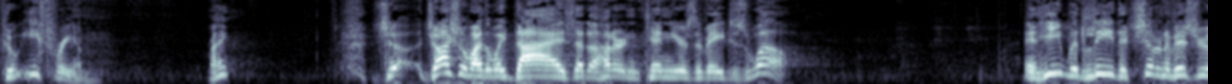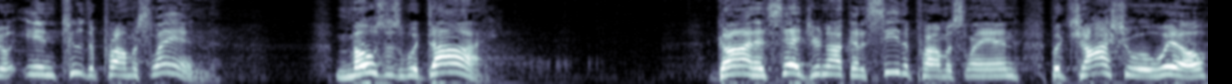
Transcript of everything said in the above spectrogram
through Ephraim, right? Jo- Joshua, by the way, dies at 110 years of age as well. And he would lead the children of Israel into the promised land. Moses would die. God had said, You're not going to see the promised land, but Joshua will.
